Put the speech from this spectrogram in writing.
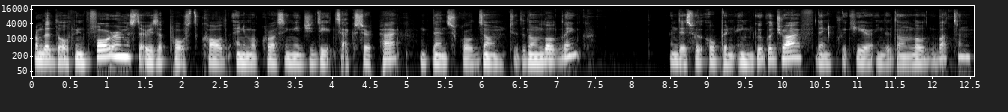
From the Dolphin forums, there is a post called Animal Crossing HD Texture Pack. Then scroll down to the download link. And this will open in Google Drive. Then click here in the download button.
